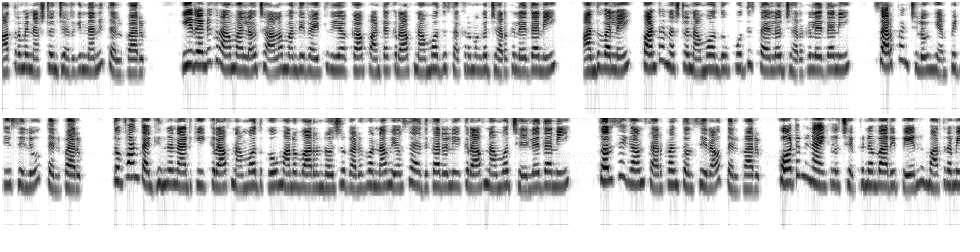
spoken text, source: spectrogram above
మాత్రమే నష్టం జరిగిందని తెలిపారు. ఈ రెండు గ్రామాల్లో చాలా మంది రైతుల యొక్క పంట క్రాప్ నమోదు సక్రమంగా జరగలేదని అందువల్లే పంట నష్టం నమోదు పూర్తి స్థాయిలో జరగలేదని సర్పంచులు ఎంపీటీసీలు తెలిపారు. తుఫాన్ తగ్గిన నాటికి క్రాప్ నమోదుకు మరో వారం రోజులు గడువున్న వ్యవసాయ అధికారులు ఈ క్రాప్ నమోదు చేయలేదని తులసిగాం సర్పంచ్ తులసిరావు తెలిపారు. కూటమి నాయకులు చెప్పిన వారి పేర్లు మాత్రమే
